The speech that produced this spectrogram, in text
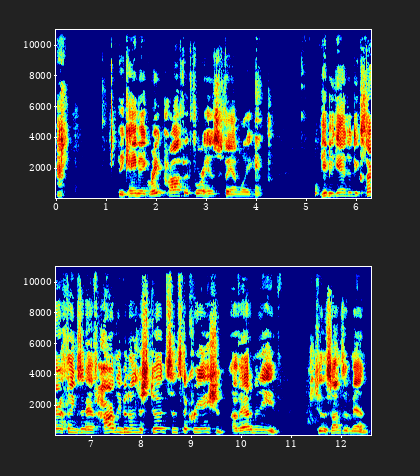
became a great prophet for his family. He began to declare things that have hardly been understood since the creation of Adam and Eve to the sons of men.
